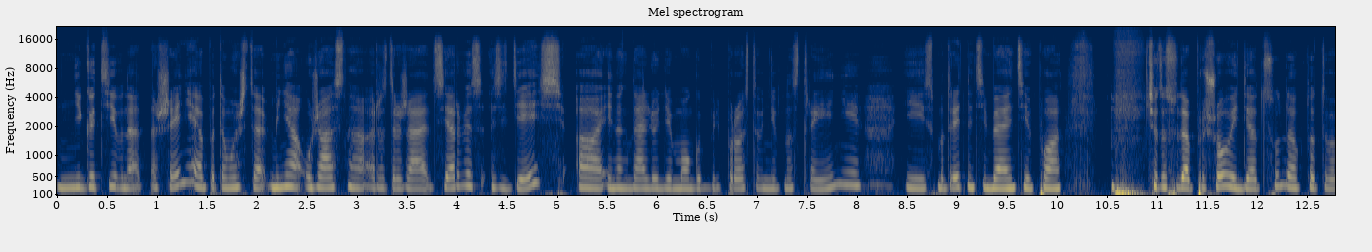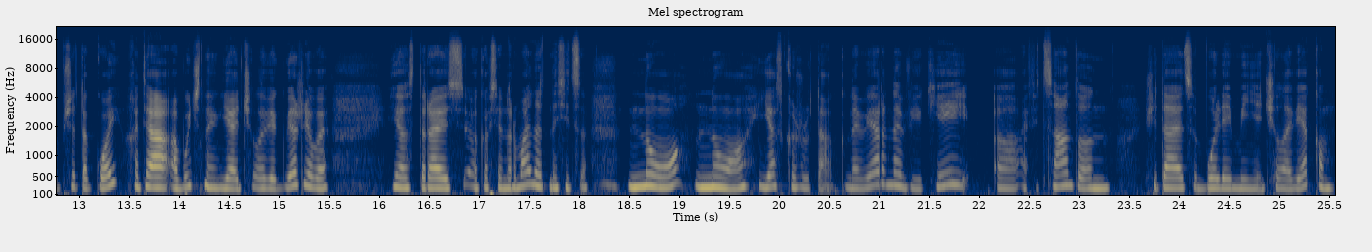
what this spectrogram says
негативное отношение, потому что меня ужасно раздражает сервис здесь. А, иногда люди могут быть просто не в настроении и смотреть на тебя типа что ты сюда пришел, иди отсюда, кто ты вообще такой. Хотя обычно я человек вежливый, я стараюсь ко всем нормально относиться. Но, но, я скажу так, наверное, в UK э, официант, он считается более-менее человеком,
